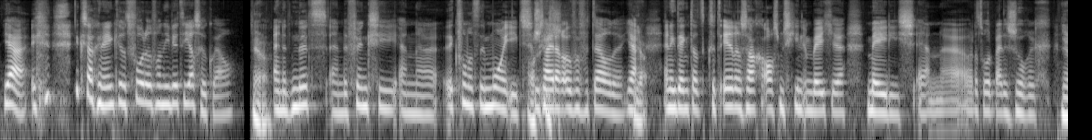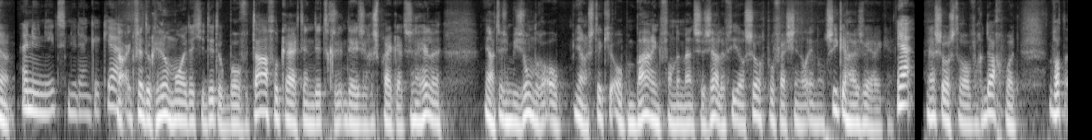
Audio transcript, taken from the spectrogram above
ja, ik, ik, zag in één keer het voordeel van die witte jas ook wel. Ja. En het nut en de functie. En ik vond het een mooi iets, als hoe zij daarover vertelde. Ja. ja. En ik denk dat ik het eerder zag als misschien een beetje medisch. En dat hoort bij de zorg. Ja. En nu niet. Nu denk ik, ja. Nou, ik vind het ook heel mooi dat je dit ook boven tafel krijgt in, dit, in deze gesprekken. Het is een hele ja, het is een bijzondere op, ja, een stukje openbaring van de mensen zelf die als zorgprofessional in ons ziekenhuis werken. Ja. Hè, zoals er over gedacht wordt. Wat,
